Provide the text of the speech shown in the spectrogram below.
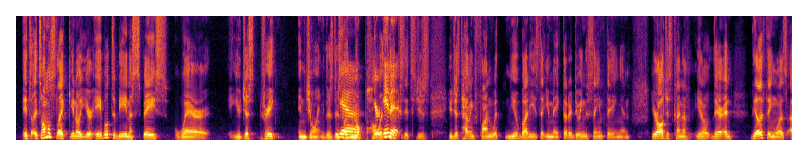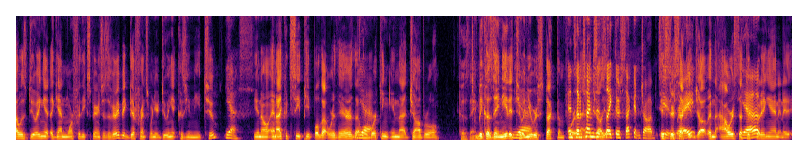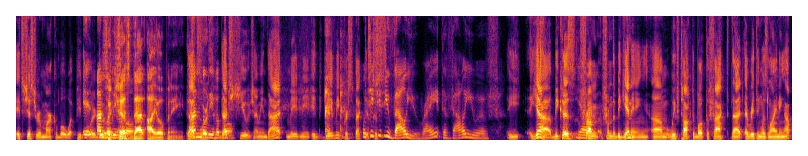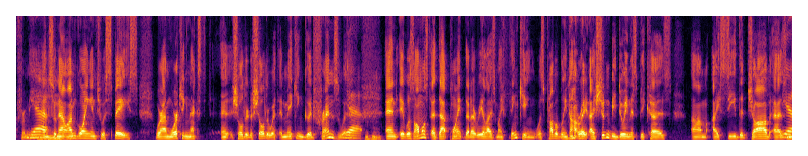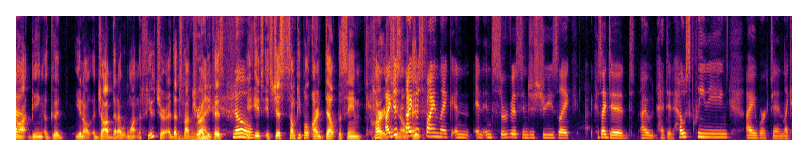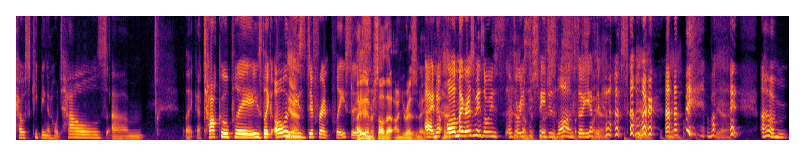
it's it's almost like you know you're able to be in a space where you're just very enjoying. There's there's Yeah, like no in it. politics. It's just you're just having fun with new buddies that you make that are doing the same thing, and you're all just kind of you know there. And the other thing was I was doing it again more for the experience. There's a very big difference when you're doing it because you need to, Yes. you know. And I could see people that were there that Yeah. were working in that job role because they because they needed to, and you respect them for And it. man, I sometimes it's you. like their second job too. it's their second job, and the hours that Yep. they're putting in, and it, it's just remarkable what people It- are doing. So just that eye opening. That's That's worth Unbelievable. it. That's huge. I mean, that made me. It gave me perspective. Well, it 'cause- teaches you value, right? The value of Yeah, because Yeah. from from the beginning, um, we've talked about the fact that everything was lining up for me, Yeah. and so now I'm going into a space where I'm working next uh, shoulder to shoulder with and making good friends with. yeah. And it was almost at that point that I realized my thinking was probably not right. I shouldn't be doing this because um, I see the job as Yeah. not being a good, you know, a job that I would want in the future. That's not true Right. because No. it's it's just some people aren't dealt the same cards. I just you know? I And- just find like in in, in service industries like because I did I had did house cleaning I worked in like housekeeping in hotels um like a taco place like all of Yeah. these different places I never saw that on your resume. I know well my resume is always it's already I'm six pages long so you have to cut out somewhere yeah. but Yeah. um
